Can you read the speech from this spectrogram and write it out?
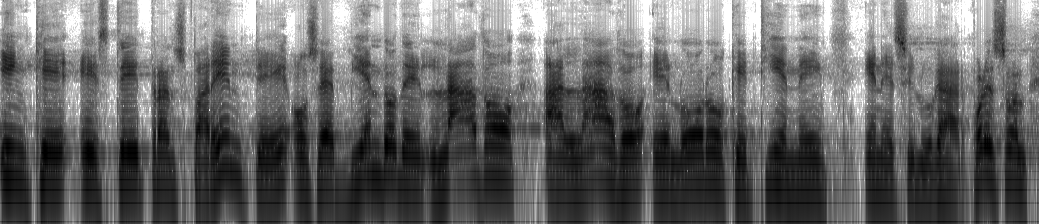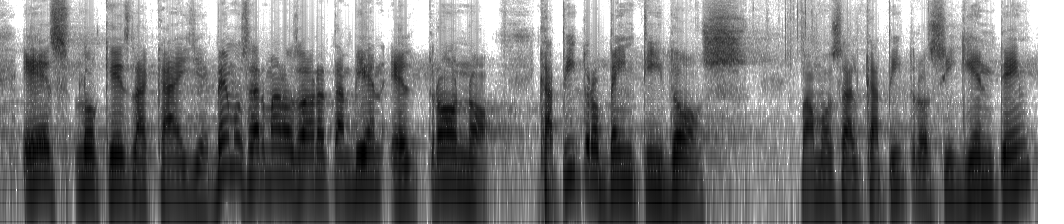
en que esté transparente, o sea, viendo de lado a lado el oro que tiene en ese lugar. Por eso es lo que es la calle. Vemos, hermanos, ahora también el trono, capítulo 22. Vamos al capítulo siguiente,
